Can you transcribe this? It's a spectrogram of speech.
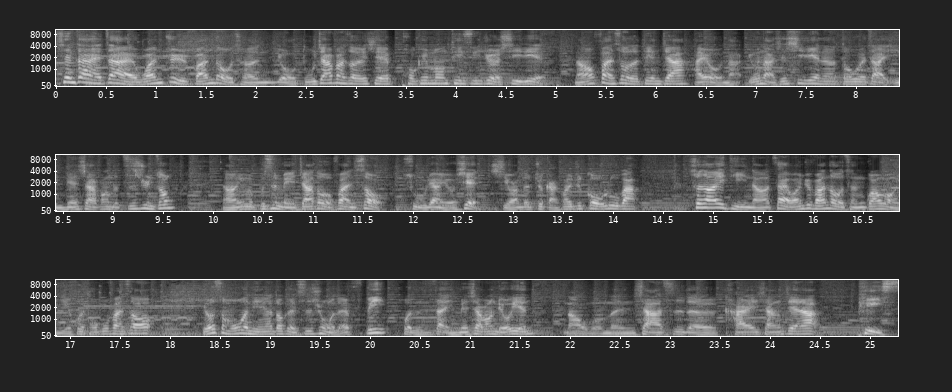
现在在玩具反斗城有独家贩售一些 Pokemon TCG 的系列，然后贩售的店家还有哪有哪些系列呢？都会在影片下方的资讯中。然后因为不是每家都有贩售，数量有限，喜欢的就赶快去购入吧。顺道一提，呢在玩具反斗城官网也会同步贩售哦。有什么问题呢？都可以私信我的 FB，或者是在影片下方留言。那我们下次的开箱见啦，Peace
